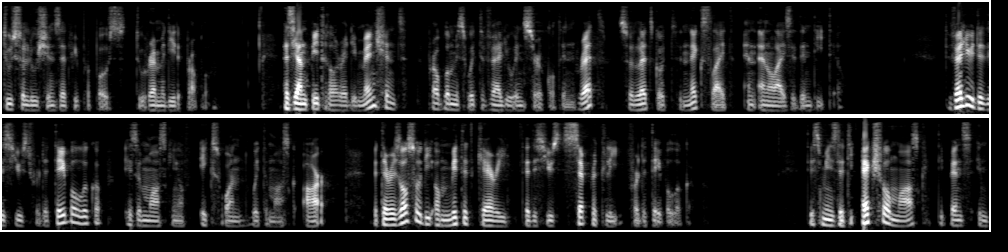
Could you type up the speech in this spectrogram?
two solutions that we propose to remedy the problem. As Jan Pieter already mentioned, the problem is with the value encircled in red, so let's go to the next slide and analyze it in detail. The value that is used for the table lookup is a masking of x1 with the mask r, but there is also the omitted carry that is used separately for the table lookup. This means that the actual mask depends in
